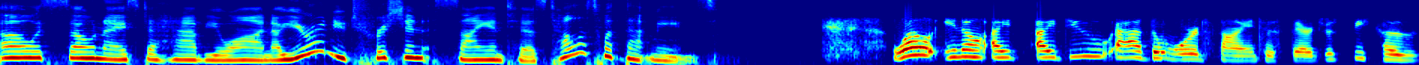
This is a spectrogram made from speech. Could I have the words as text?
Oh, it's so nice to have you on. Now, you're a nutrition scientist. Tell us what that means. Well, you know, I, I do add the word scientist there just because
